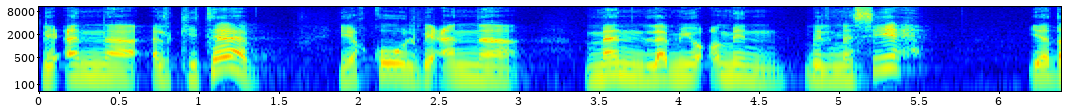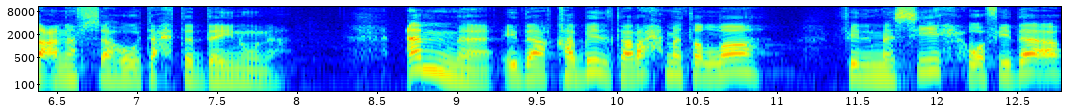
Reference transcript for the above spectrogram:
لأن الكتاب يقول بأن من لم يؤمن بالمسيح يضع نفسه تحت الدينونة. أما إذا قبلت رحمة الله في المسيح وفداءه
